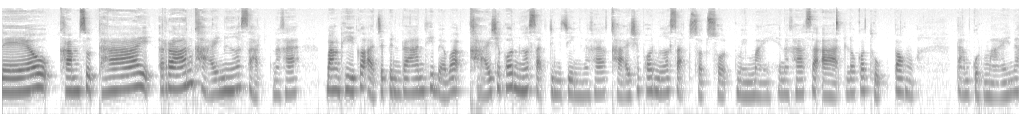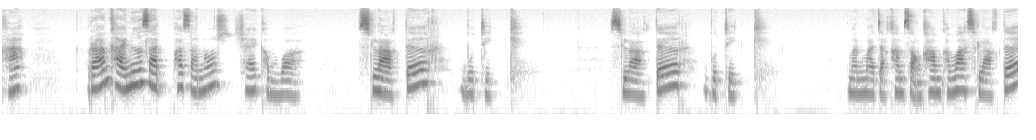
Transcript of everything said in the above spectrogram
แล้วคำสุดท้ายร้านขายเนื้อสัตว์นะคะ บางทีก็อาจจะเป็นร้านที่แบบว่าขายเฉพาะเนื้อสัตว์จริง ๆนะคะ ขายเฉพาะเนื้อสัตว์สดๆ ใหม่ๆนะคะ สะอาดแล้วก็ถูกต้องตามกฎหมายนะคะ ร้านขายเนื้อสัตว์ภาษาโนสใช้คำว่า slakter butik slakter butik มันมาจากคำสองคำคำว่า slakter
